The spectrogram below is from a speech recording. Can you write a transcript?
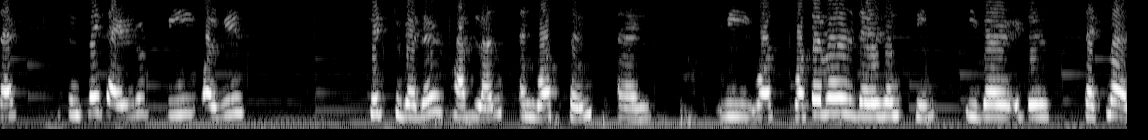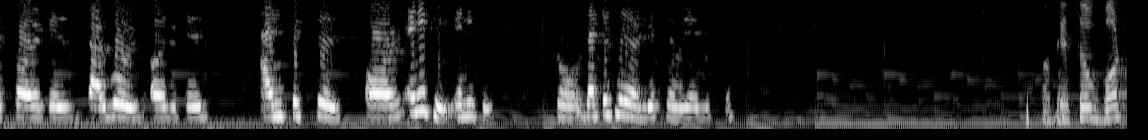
that since my childhood, we always sit together, have lunch, and watch films. And we watch whatever there is on screen. Either it is Setmax or it is Stargold or it is &pictures or anything, anything. So that is my earliest memory, I would say. Okay, so what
